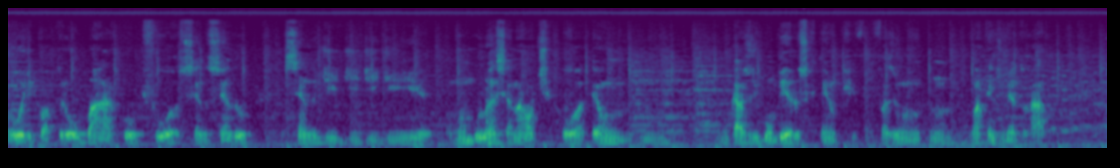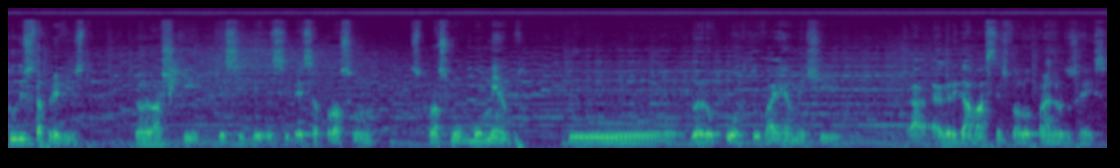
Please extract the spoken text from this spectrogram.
ou helicóptero ou barco, ou o que for, sendo, sendo, sendo de, de, de, de uma ambulância náutica ou até um, um, um, caso de bombeiros que tenham que fazer um, um, atendimento rápido. Tudo isso está previsto. Então eu acho que esse, esse, esse, próximo, esse próximo momento do, do aeroporto vai realmente agregar bastante valor para Angra dos Reis.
